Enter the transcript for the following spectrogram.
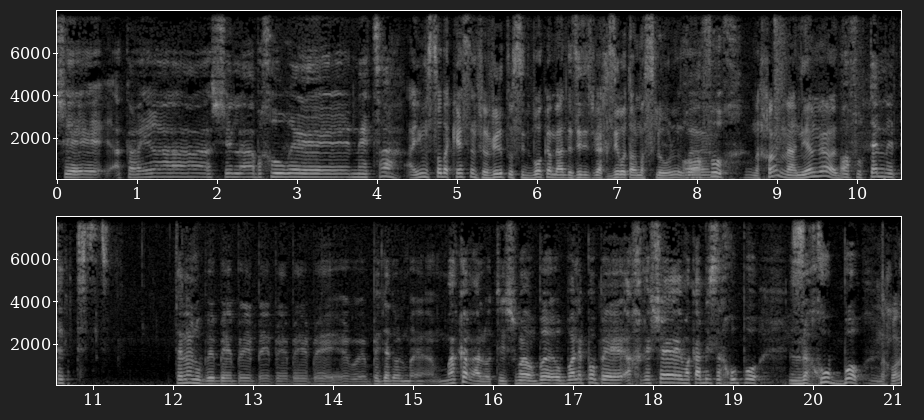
שהקריירה של הבחור אה, נעצרה. האם סוד הקסם של וירטוס ידבוק גם באנטה זיזיץ' ויחזיר אותו על מסלול? או זה- הפוך. נכון, מעניין מאוד. או הפוך, תן, תן, תן לנו בגדול, מה קרה לו? תשמע, הוא בא, לפה אחרי שמכבי זכו פה, זכו בו, נכון.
